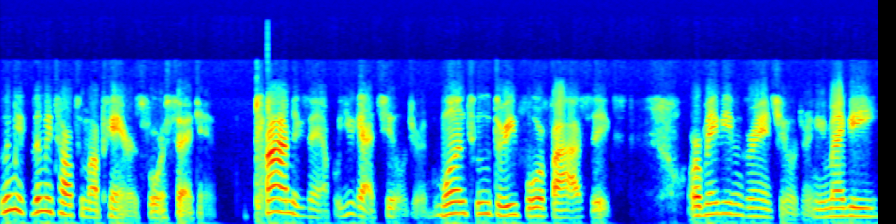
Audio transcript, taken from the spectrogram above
Let me let me talk to my parents for a second. Prime example: you got children, one, two, three, four, five, six, or maybe even grandchildren. You might be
